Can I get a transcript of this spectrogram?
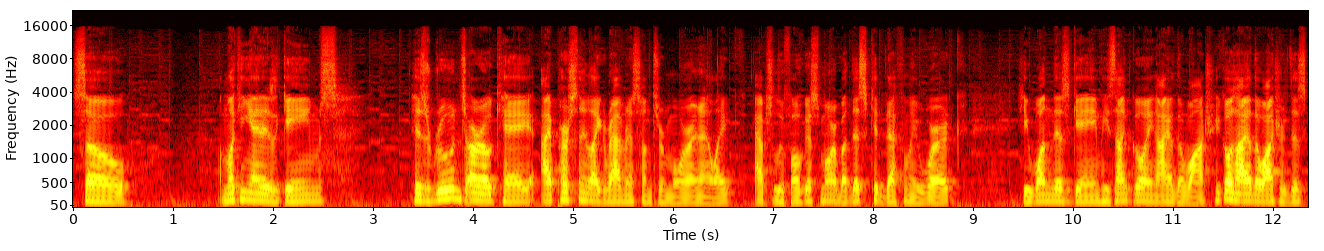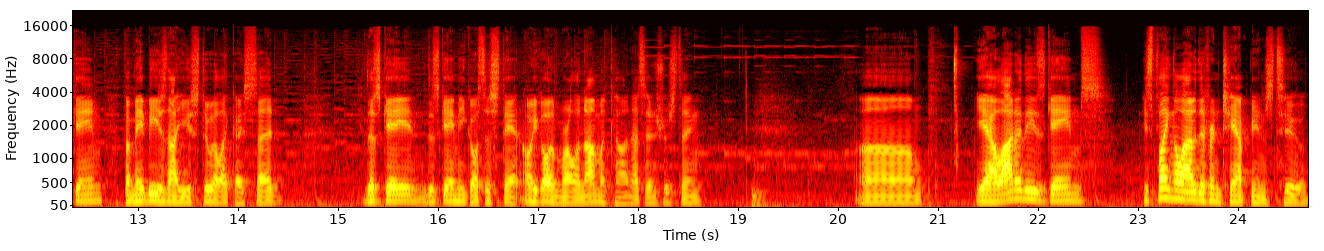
so I'm looking at his games. His runes are okay. I personally like Ravenous Hunter more and I like Absolute Focus more, but this could definitely work. He won this game. He's not going Eye of the Watcher. He goes Eye of the Watcher this game, but maybe he's not used to it, like I said. This game, this game he goes to stand. Oh, he goes Morellonomicon. That's interesting. Um, yeah, a lot of these games, he's playing a lot of different champions too.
